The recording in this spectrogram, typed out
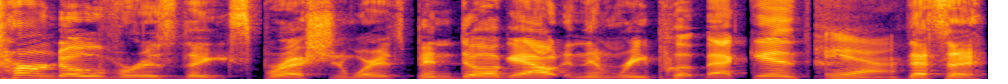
turned over is the expression where it's been dug out and then re-put back in. yeah, That's a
